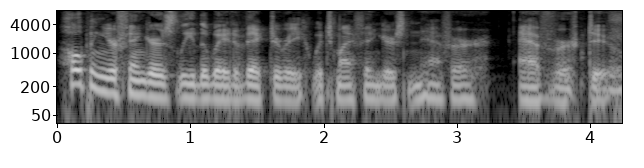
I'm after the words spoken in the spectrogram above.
hoping your fingers lead the way to victory, which my fingers never, ever do.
